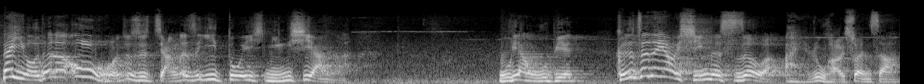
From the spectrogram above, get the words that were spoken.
那有的呢，哦，就是讲的是一堆名相啊，无量无边。可是真的要行的时候啊，哎，入海算沙，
